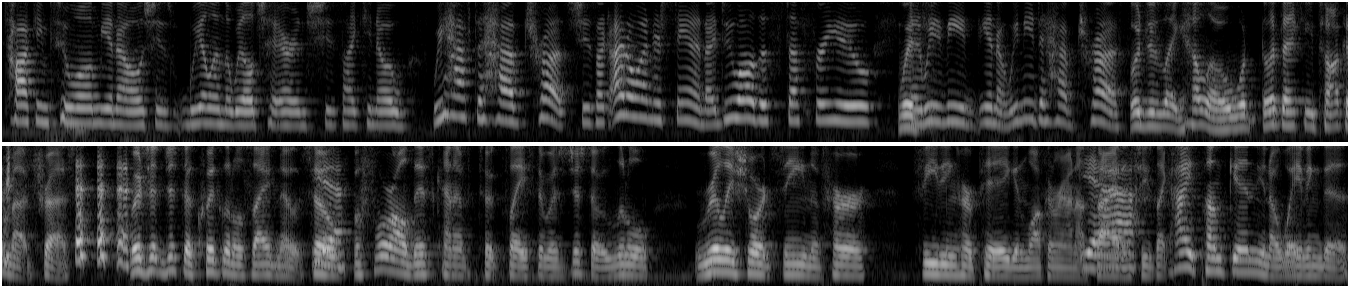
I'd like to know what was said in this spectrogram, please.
talking to him, you know, she's wheeling the wheelchair and she's like, you know, we have to have trust. She's like, I don't understand. I do all this stuff for you. Which- and we need, you know, we need to have trust. Which is like, hello, what what the heck are you talking about? Trust. Which uh, just a quick little side note. So Yeah. before all this kind of took place, there was just a little, really short scene of her feeding her pig and walking around outside, Yeah. and she's like, "Hi, pumpkin," you know, waving to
